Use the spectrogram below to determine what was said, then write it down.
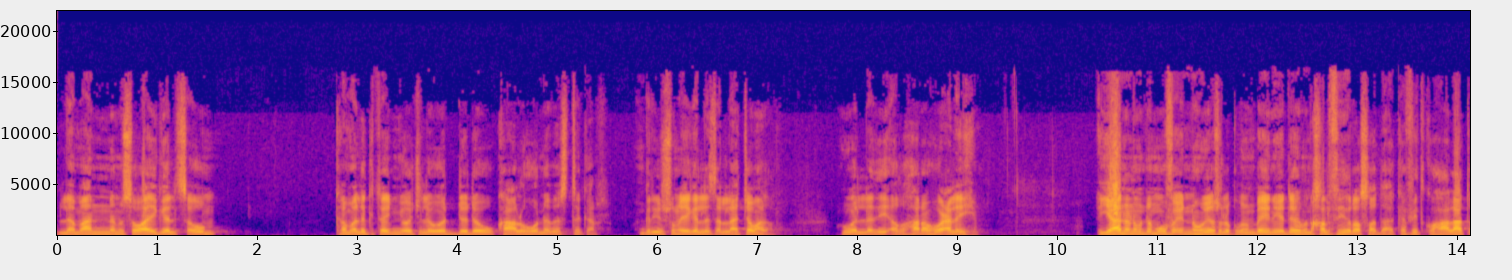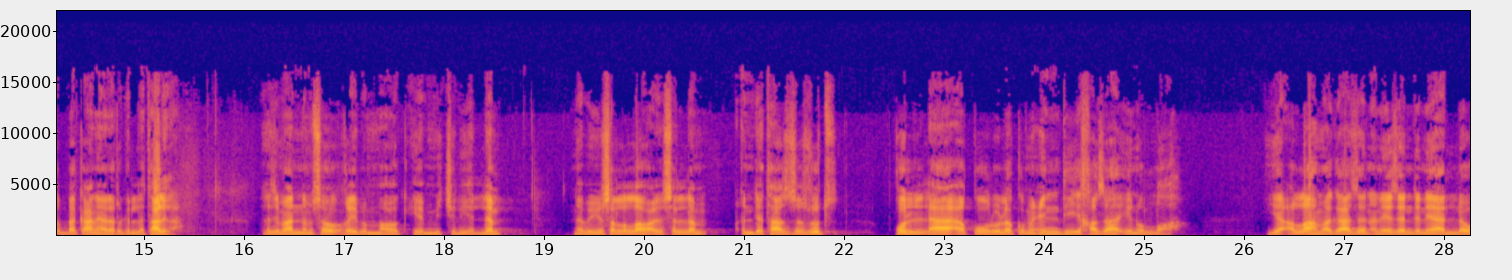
ለማንም ሰው አይገልጸውም ከመልእክተኞች ለወደደው ካልሆነ በስተቀር እንግዲህ እሱ ነው የገለጸላቸው ማለት ነው هو الذي أظهره عليهم ያንንም ደግሞ فإنه يسلك من بين يديه من خلفه رصدا ከፊት ከኋላ ጥበቃን ያደርግለታል ይላል ስለዚህ ማንም ሰው ገይብን ማወቅ የሚችል የለም ነቢዩ صلى الله عليه وسلم እንደታዘዙት ቁል ላ አቁሉ ለኩም ዕንዲ ኸዛኢኑ ላህ የአላህ መጋዘን እኔ ዘንድ ነው ያለው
